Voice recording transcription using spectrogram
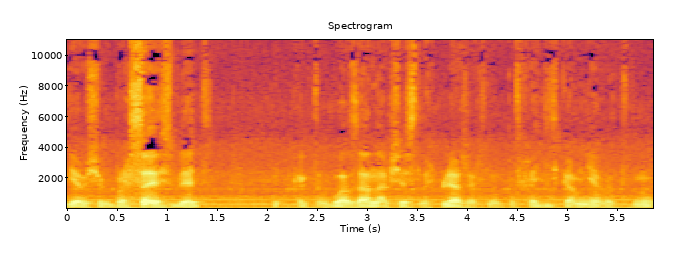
я вообще бросаюсь, блядь, как-то в глаза на общественных пляжах, ну, подходить ко мне вот, ну,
